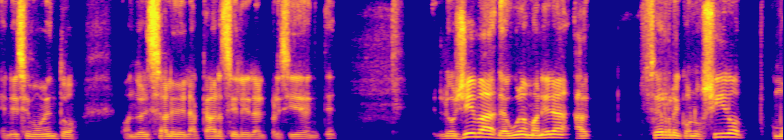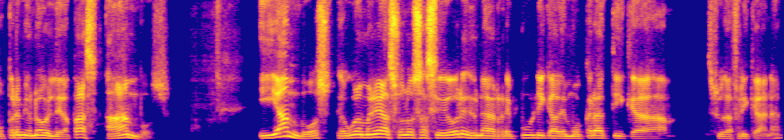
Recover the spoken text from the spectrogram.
en ese momento, cuando él sale de la cárcel, era el presidente, lo lleva de alguna manera a ser reconocido como Premio Nobel de la Paz a ambos. Y ambos, de alguna manera, son los hacedores de una república democrática sudafricana,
